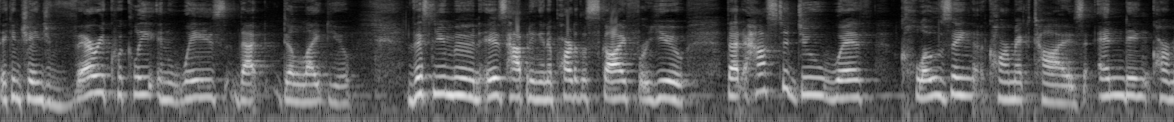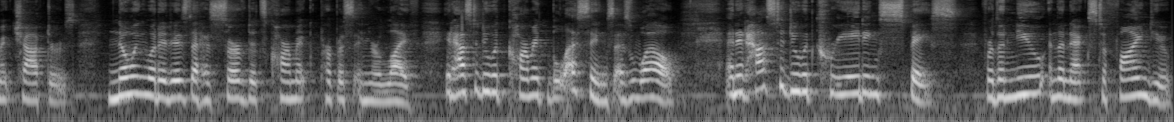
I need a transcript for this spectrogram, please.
They can change very quickly in ways that delight you. This new moon is happening in a part of the sky for you that has to do with closing karmic ties, ending karmic chapters, knowing what it is that has served its karmic purpose in your life. It has to do with karmic blessings as well. And it has to do with creating space for the new and the next to find you.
